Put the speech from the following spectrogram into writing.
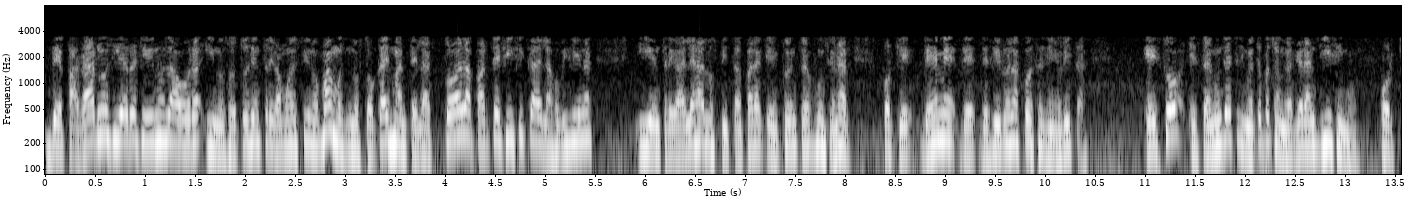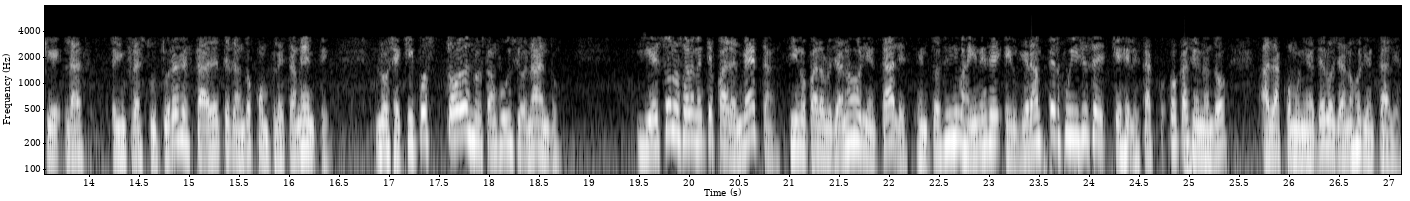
de pagarnos y de recibirnos la obra y nosotros entregamos esto y nos vamos. Nos toca desmantelar toda la parte física de las oficinas y entregarles al hospital para que esto entre a funcionar. Porque déjeme de- decirle una cosa, señorita. Esto está en un detrimento personal grandísimo porque las infraestructuras se están deteriorando completamente. Los equipos todos no están funcionando. Y eso no solamente para el Meta, sino para los llanos orientales. Entonces imagínense el gran perjuicio que se le está ocasionando a la comunidad de los llanos orientales.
